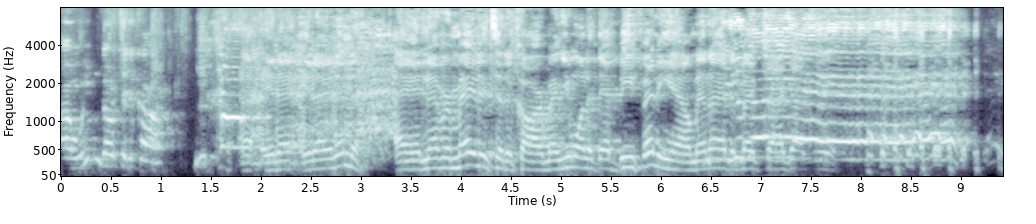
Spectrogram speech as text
oh, we can go to the car. Uh, It ain't, it ain't in there. Hey, it never made it to the car, man. You wanted that beef anyhow, man. I had to make sure I got Hey,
